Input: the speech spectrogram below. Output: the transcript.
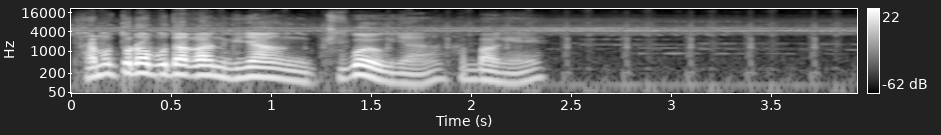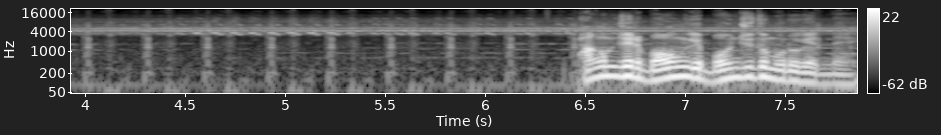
잘못 돌아보다간 그냥 죽어요 그냥 한 방에. 방금 전에 먹은 게 뭔지도 모르겠네.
